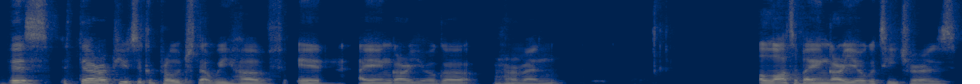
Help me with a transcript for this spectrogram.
This therapeutic approach that we have in Iyengar Yoga, Hermann, a lot of Iyengar Yoga teachers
